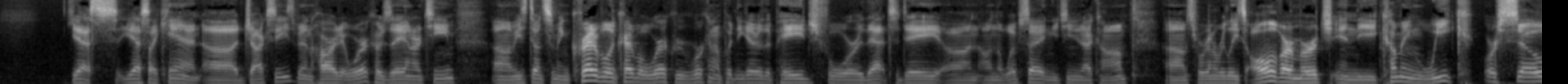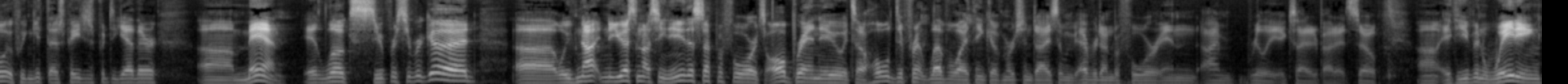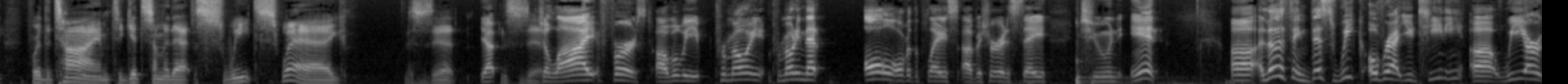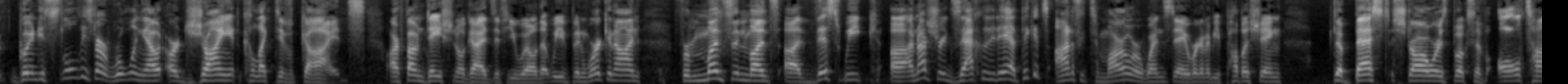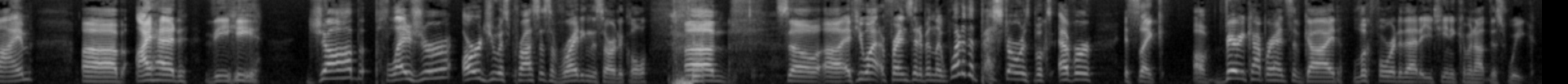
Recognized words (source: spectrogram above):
Yes, yes, I can. Uh, Joxy's been hard at work. Jose on our team, um, he's done some incredible, incredible work. We are working on putting together the page for that today on, on the website and youtini.com. Um, so we're going to release all of our merch in the coming week or so if we can get those pages put together. Um, man, it looks super, super good. Uh, we've not, you guys have not seen any of this stuff before. It's all brand new. It's a whole different level, I think, of merchandise than we've ever done before, and I'm really excited about it. So, uh, if you've been waiting for the time to get some of that sweet swag, this is it. Yep, this is it. July 1st. Uh, we'll be promoting promoting that all over the place. Uh, be sure to stay tuned in. Uh, another thing, this week over at Youtini, uh, we are going to slowly start rolling out our giant collective guides, our foundational guides, if you will, that we've been working on for months and months. Uh, this week, uh, I'm not sure exactly the day. I think it's honestly tomorrow or Wednesday. We're going to be publishing the best Star Wars books of all time. Um, I had the job, pleasure, arduous process of writing this article. Um, so uh, if you want friends that have been like, what are the best Star Wars books ever? It's like a very comprehensive guide. Look forward to that at Youtini coming out this week.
